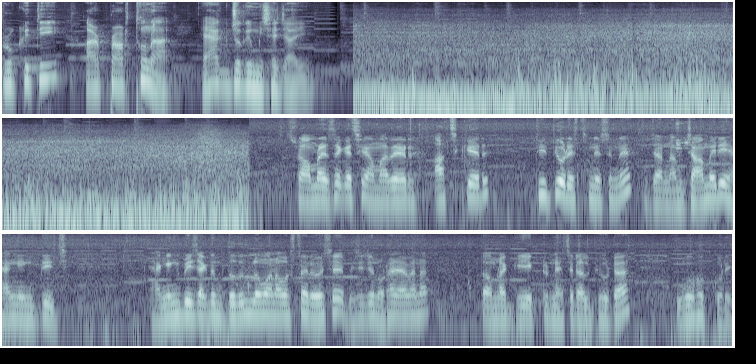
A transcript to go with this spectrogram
প্রকৃতি আর প্রার্থনা একযোগে মিশে যায়। সো আমরা এসে গেছি আমাদের আজকের তৃতীয় ডেস্টিনেশনে যার নাম Jameri hanging bridge. Hanging bridge একদম দোদুল্যমান অবস্থায় রয়েছে বেশি জন ওঠা যাবে না। তো আমরা গিয়ে একটু ন্যাচারাল ভিউটা উপভোগ করি।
